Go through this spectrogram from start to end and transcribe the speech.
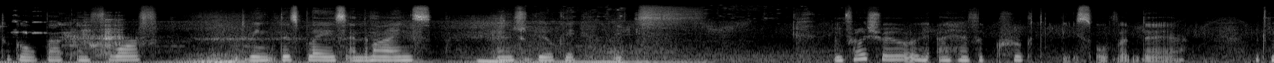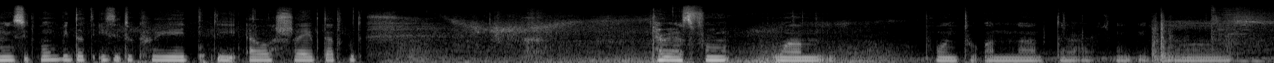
to go back and forth between this place and the mines and it should be okay. It's I'm fairly sure I have a crooked piece over there which means it won't be that easy to create the L shape that would carry us from one point to another. I think it was.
